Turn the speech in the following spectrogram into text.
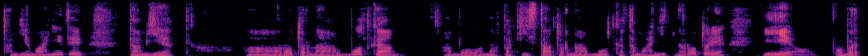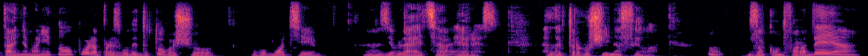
там є магніти, там є а, роторна обмотка, або навпаки статорна обмотка та магніт на роторі. І обертання магнітного поля призводить до того, що в обмотці е, з'являється РС електрорушійна сила. Ну, Закон Фарадея,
